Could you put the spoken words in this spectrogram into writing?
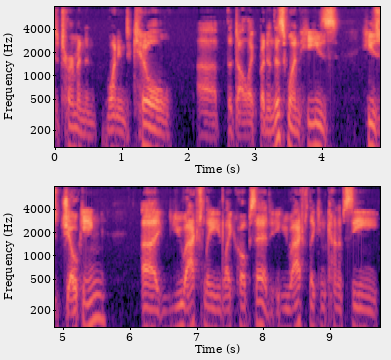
determined and wanting to kill uh, the Dalek, but in this one, he's he's joking. Uh, you actually, like Hope said, you actually can kind of see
